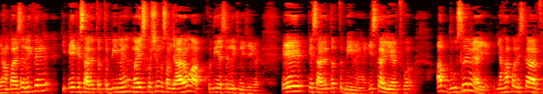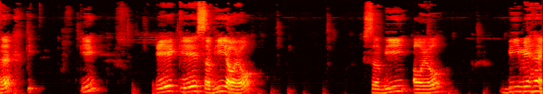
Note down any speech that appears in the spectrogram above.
यहाँ पर ऐसे लिख देंगे कि ए के सारे तत्व बी में है। मैं इस क्वेश्चन को समझा रहा हूँ, आप खुद ही ऐसे लिख लीजिएगा। ए के सारे तत्व बी में है। इसका ये अर्थ हुआ। अब दूसरे में आइए। यहाँ पर इसका अर्थ है कि कि ए के सभी अवयव सभी अवयव बी में है।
